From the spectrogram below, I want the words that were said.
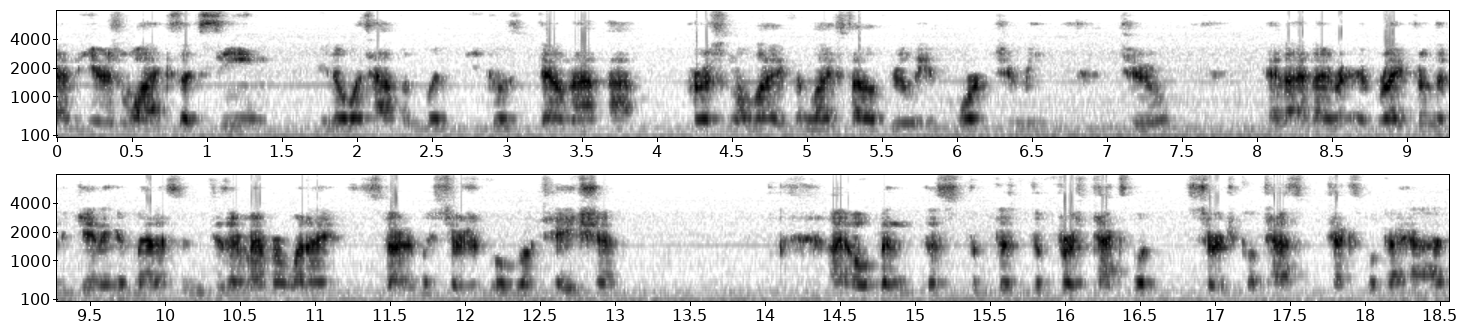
and here's why because I've seen you know what's happened when he goes down that path. Personal life and lifestyle is really important to me too. And, I, and I right from the beginning of medicine because I remember when I started my surgical rotation, I opened this, the, the, the first textbook, surgical test, textbook I had.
